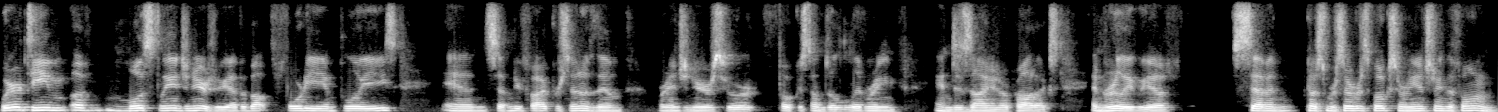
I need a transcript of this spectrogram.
we're a team of mostly engineers. We have about 40 employees, and 75% of them are engineers who are focused on delivering and designing our products. And really, we have seven customer service folks who are answering the phone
